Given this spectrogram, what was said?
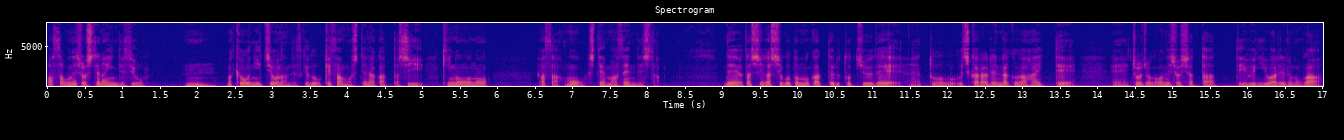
朝おねしょしてないんですよ。うん。まあ今日日曜なんですけど、今朝もしてなかったし、昨日の朝もしてませんでした。で、私が仕事向かってる途中で、えっと、うちから連絡が入って、えー長女がおねしょしちゃったっていうふうに言われるのが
